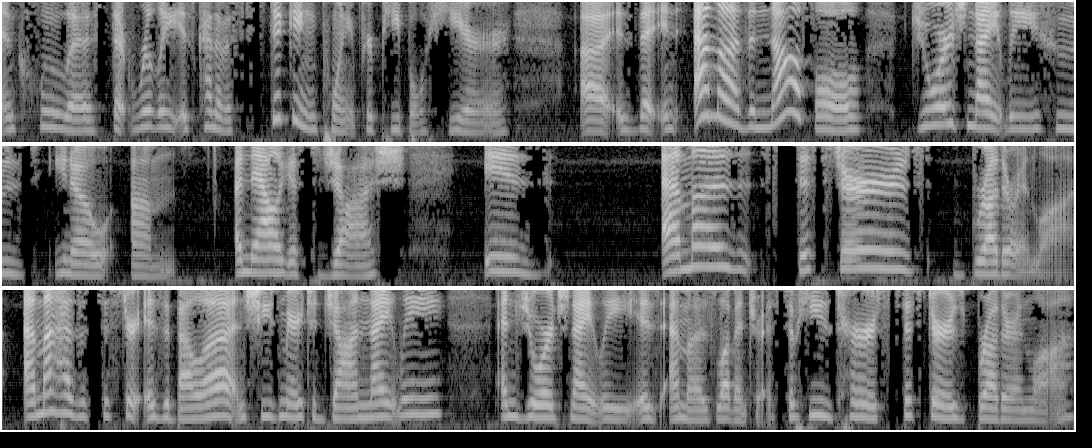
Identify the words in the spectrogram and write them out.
and Clueless that really is kind of a sticking point for people here, uh, is that in Emma, the novel, George Knightley, who's, you know, um, analogous to Josh, is Emma's sister's brother in law. Emma has a sister, Isabella, and she's married to John Knightley, and George Knightley is Emma's love interest. So he's her sister's brother in law.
